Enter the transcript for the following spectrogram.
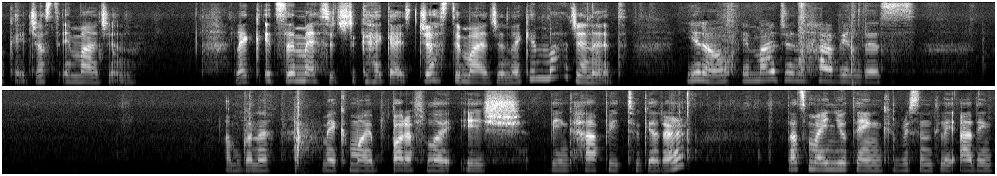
Okay just imagine. Like it's a message to guys just imagine like imagine it. You know imagine having this. I'm gonna make my butterfly-ish being happy together. That's my new thing recently adding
